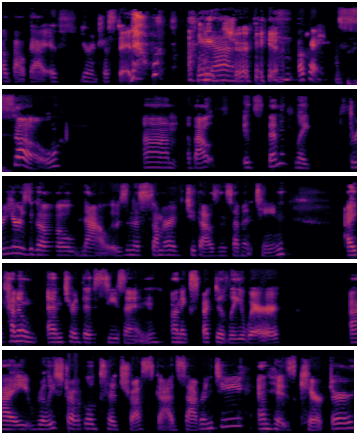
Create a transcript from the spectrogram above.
about that if you're interested. yeah, sure. Yeah. Okay, so um, about it's been like three years ago now. It was in the summer of 2017. I kind of entered this season unexpectedly where I really struggled to trust God's sovereignty and his character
